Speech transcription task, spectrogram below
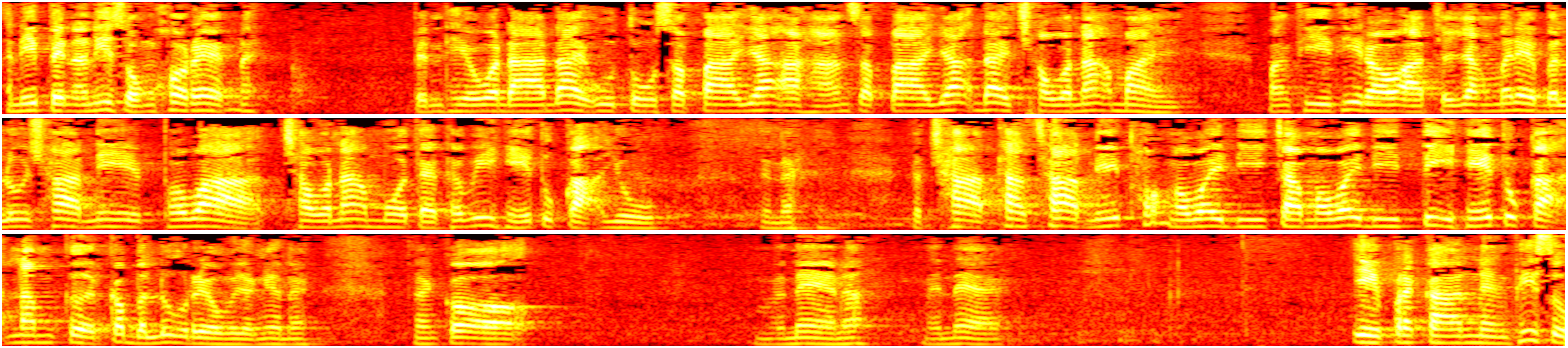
อันนี้เป็นอันนี้สงข้อแรกนะเป็นเทวดาได้อุตุสปายะอาหารสปายะได้ชาวนะใหม่ บางทีที่เราอาจจะยังไม่ได้บรรลุชาตินี้เพราะว่าชาวนะมัวแต่ทวิเหตุกะอยู่นะชาติถ้าชาตินี้ท่องเอาไว้ดีจำเอาไว้ดีติเหตุกะนำเกิดก็บรรลุเร็วอย่างเงี้ยนะนั่นก็ไม่แน่นะไม่แน่ อีกประการหนึ่งพิสู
